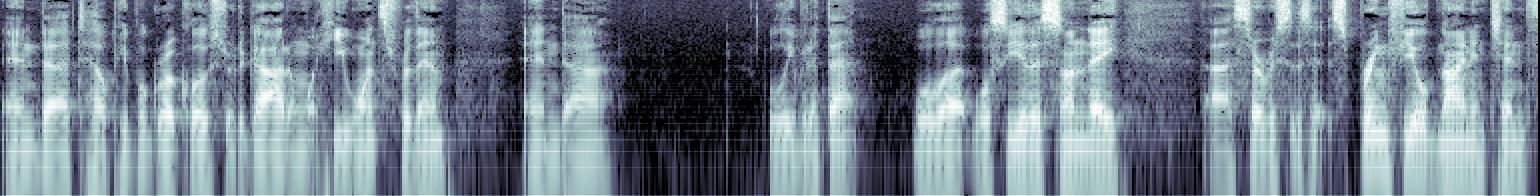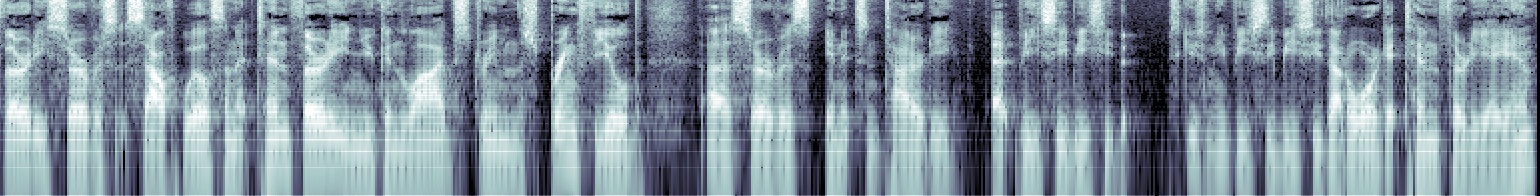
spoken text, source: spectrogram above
and uh, to help people grow closer to God and what He wants for them. And uh, we'll leave it at that. We'll we'll see you this Sunday. Services at Springfield nine and ten thirty. Service at South Wilson at ten thirty, and you can live stream the Springfield service in its entirety at VCBC. Excuse me, VCBC.org at ten thirty a.m.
